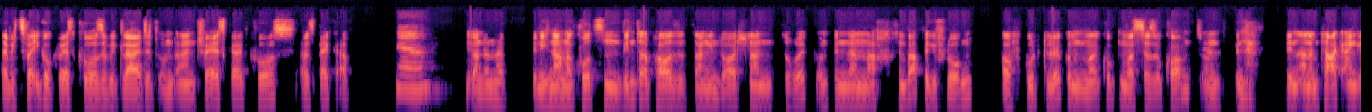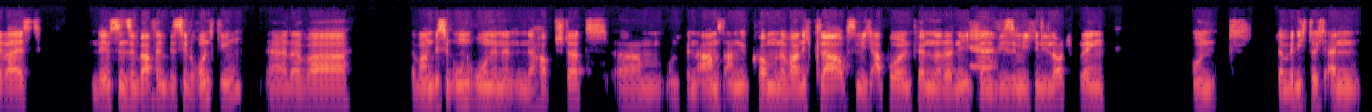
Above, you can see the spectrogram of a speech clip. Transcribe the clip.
Da habe ich zwei Eco-Quest-Kurse begleitet und einen Trails Guide-Kurs als Backup. Ja. Ja, und dann hab, bin ich nach einer kurzen Winterpause sozusagen in Deutschland zurück und bin dann nach Zimbabwe geflogen. Auf gut Glück und mal gucken, was da so kommt. Und bin, bin an einem Tag eingereist, in dem es in Zimbabwe ein bisschen rund ging. Äh, da war da war ein bisschen Unruhen in, in der Hauptstadt ähm, und bin abends angekommen und da war nicht klar, ob sie mich abholen können oder nicht ja. und wie sie mich in die Lodge bringen. Und dann bin ich durch, ein,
